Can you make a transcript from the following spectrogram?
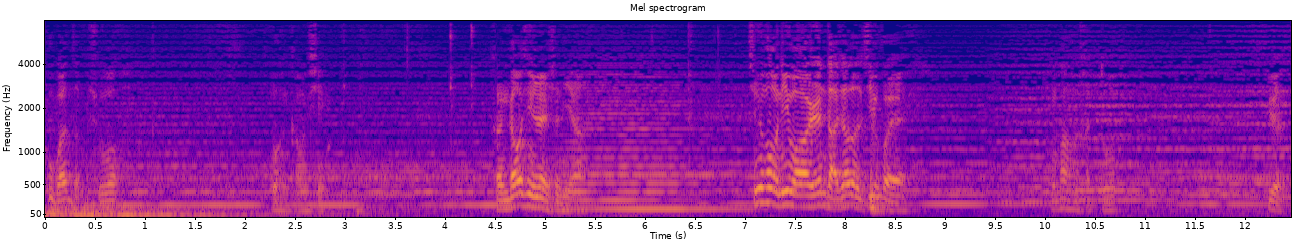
不管怎么说，我很高兴，很高兴认识你啊！今后你我二人打交道的机会恐怕会很多，越来越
